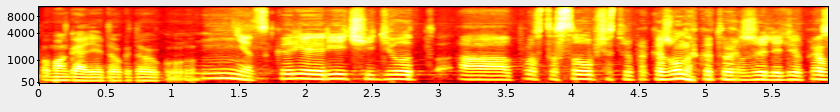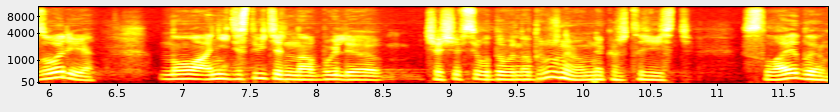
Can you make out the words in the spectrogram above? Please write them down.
помогали друг другу? Нет, скорее речь идет о просто сообществе прокаженных, которые жили в Лепрозории, но они действительно были чаще всего довольно дружными. У меня, кажется, есть слайды.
